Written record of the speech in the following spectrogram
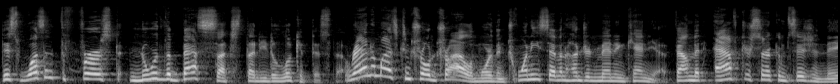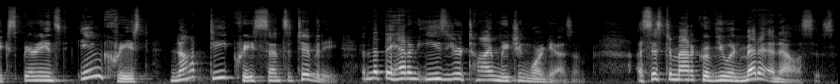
This wasn't the first nor the best such study to look at this, though. A randomized controlled trial of more than 2,700 men in Kenya found that after circumcision they experienced increased, not decreased sensitivity, and that they had an easier time reaching orgasm. A systematic review and meta analysis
